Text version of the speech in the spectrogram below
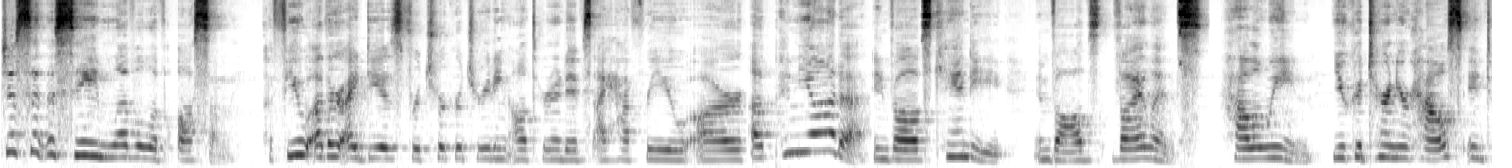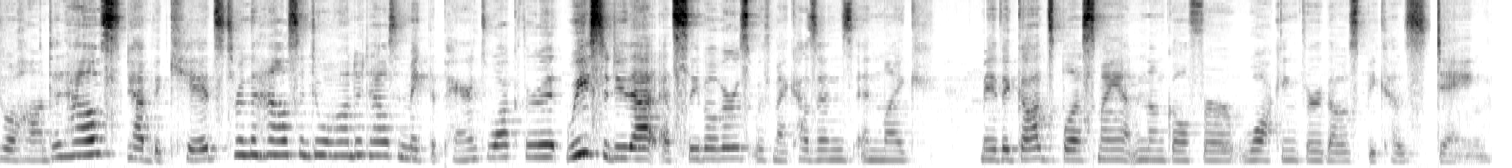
just at the same level of awesome. A few other ideas for trick-or-treating alternatives I have for you are a pinata. Involves candy. Involves violence. Halloween. You could turn your house into a haunted house, have the kids turn the house into a haunted house and make the parents walk through it. We used to do that at sleepovers with my cousins and like May the gods bless my aunt and uncle for walking through those because dang.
